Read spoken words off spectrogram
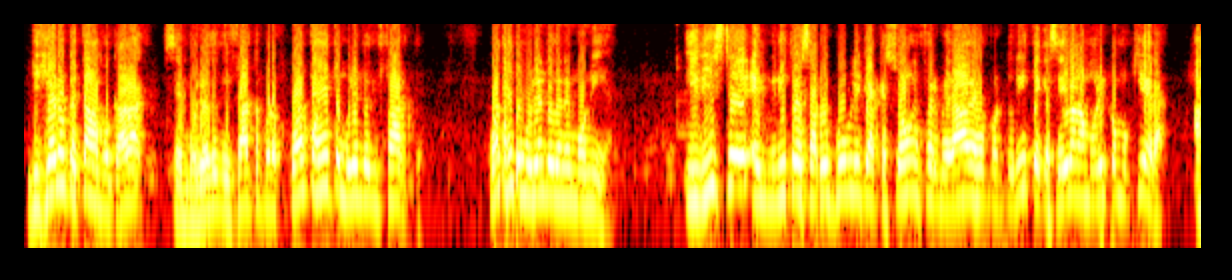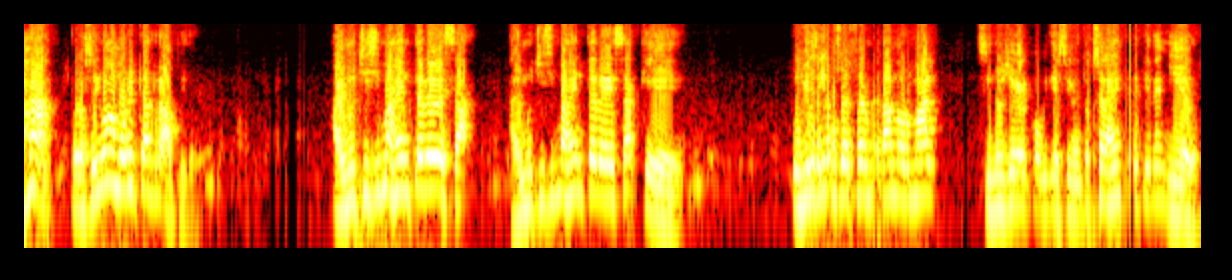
Dijeron que estaban porque ahora se murió de un infarto, pero ¿cuánta gente muriendo de infarto? ¿Cuánta gente muriendo de neumonía? Y dice el ministro de Salud Pública que son enfermedades oportunistas y que se iban a morir como quiera. Ajá, pero se iban a morir tan rápido. Hay muchísima gente de esa, hay muchísima gente de esa que hubiese sido su enfermedad normal si no llega el COVID-19. Entonces la gente tiene miedo.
